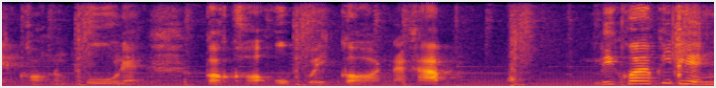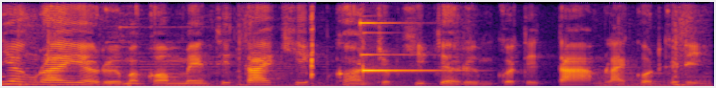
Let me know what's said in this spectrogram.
ศของทั้งคู่เนี่ยก็ขออุบไว้ก่อนนะครับ มีความคิดเห็นอย่างไรอย่าลืมมาคอมเมนต์ที่ใต้คลิปก่อนจบคลิปอย่าลืมกดติดตามและกดกระดิ่ง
